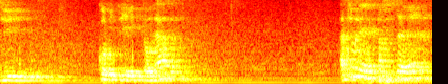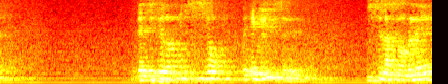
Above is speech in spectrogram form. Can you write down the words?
du comité électoral, à tous les pasteurs des différentes missions de l'Église ici l'Assemblée,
